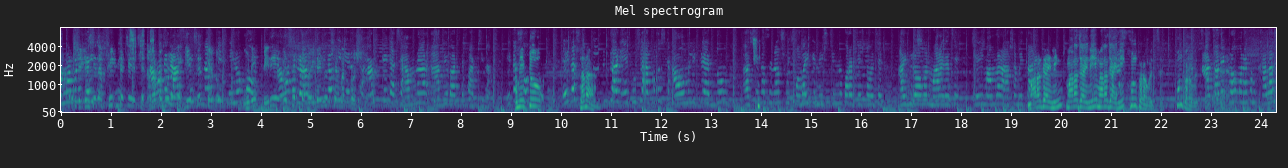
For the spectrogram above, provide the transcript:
আমার মনে শেখ হয় হাসিনা ফিরতে চেয়েছেন আমার কথা আমাদের উনি গিয়েছেন কেন। উনি বেরিয়ে গেছেন কেন? এটাই হচ্ছে আমার প্রশ্ন। আটকে গেছে আমরা আর আগে বাড়তে পারছি না। এটা আমি একটু- এটা না, না। একুশে আগস্ট আওয়ামী লীগকে একদম শেখ হাসিনা সবাইকে নিশ্চিহ্ন করার চেষ্টা হয়েছে। আইবি রহমান মারা গেছে সেই মামলার আসামি মারা যায়নি মারা যায়নি মারা যায়নি খুন করা হয়েছে খুন করা হয়েছে। আর তারেক রহমান এখন খালাস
